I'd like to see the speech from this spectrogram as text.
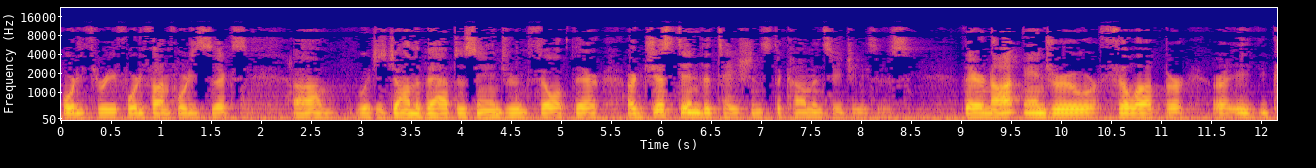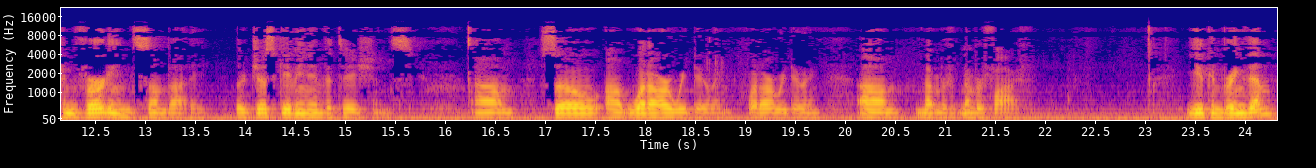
43, 45, 46 um, which is John the Baptist, Andrew, and Philip there, are just invitations to come and see Jesus. They are not Andrew or Philip or, or converting somebody. They're just giving invitations. Um, so, uh, what are we doing? What are we doing? Um, number number five. You can bring them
